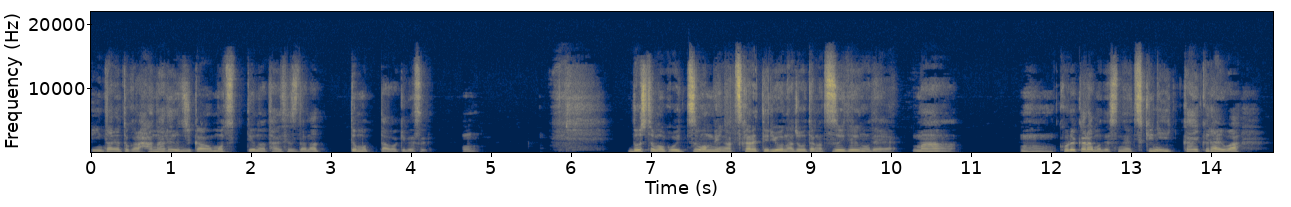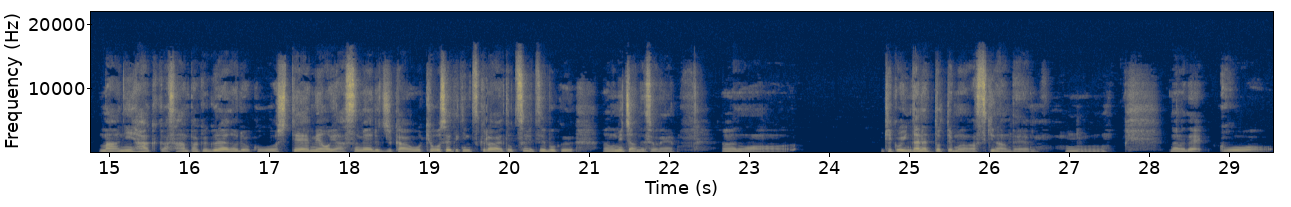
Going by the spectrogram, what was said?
インターネットから離れる時間を持つっていうのは大切だなってって思ったわけです。うん。どうしてもこう、いつも目が疲れているような状態が続いているので、まあ、うん、これからもですね、月に1回くらいは、まあ2泊か3泊ぐらいの旅行をして目を休める時間を強制的に作らないとついつい僕、あの見ちゃうんですよね。あの、結構インターネットっていうものが好きなんで、うん。なので、こ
